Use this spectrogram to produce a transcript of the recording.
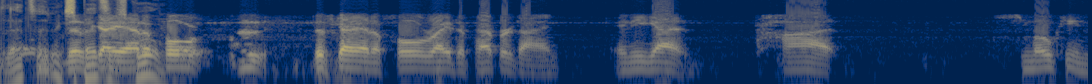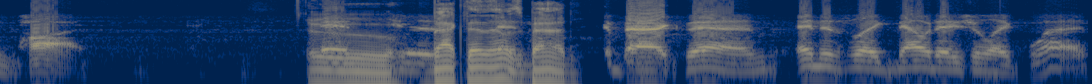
that's an this guy expensive had a school. full this guy had a full ride to Pepperdine, and he got caught smoking pot. Ooh, his- back then that was bad. back then, and it's like nowadays you're like, what?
